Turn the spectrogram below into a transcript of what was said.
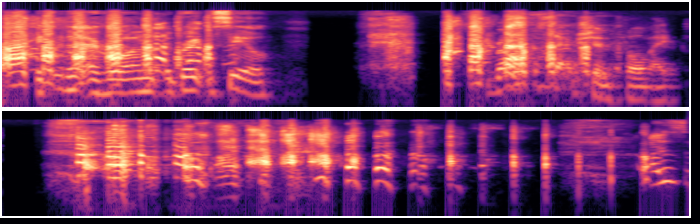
I did it, everyone. I break the seal. Roll perception for me. I s-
